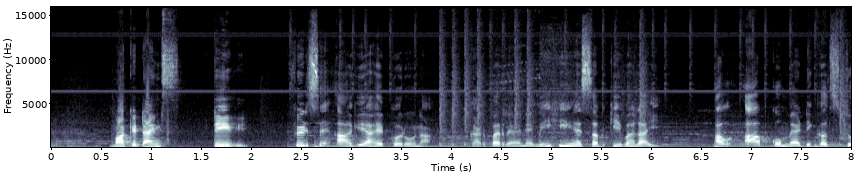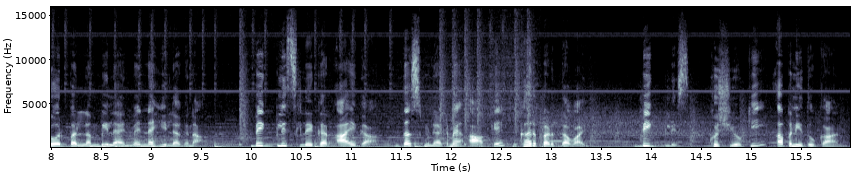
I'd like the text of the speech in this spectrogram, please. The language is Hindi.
Market Times TV. फिर से आ गया है कोरोना। घर पर रहने में ही है सबकी भलाई। अब आपको मेडिकल स्टोर पर लंबी लाइन में नहीं लगना। बिग ब्लिस लेकर आएगा। 10 मिनट में आपके घर पर दवाई। बिग ब्लिस खुशियों की अपनी दुकान।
